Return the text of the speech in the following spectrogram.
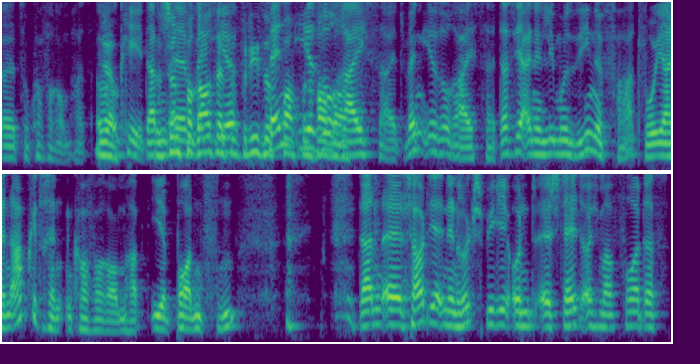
äh, zum Kofferraum hast. Aber Ja, okay, dann das ist schon äh, wenn Voraussetzung ihr, für diese wenn Form von ihr so Horror. reich seid, wenn ihr so reich seid, dass ihr eine Limousine fahrt, wo ihr einen abgetrennten Kofferraum habt, ihr Bonzen, dann äh, schaut ihr in den Rückspiegel und äh, stellt euch mal vor, dass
